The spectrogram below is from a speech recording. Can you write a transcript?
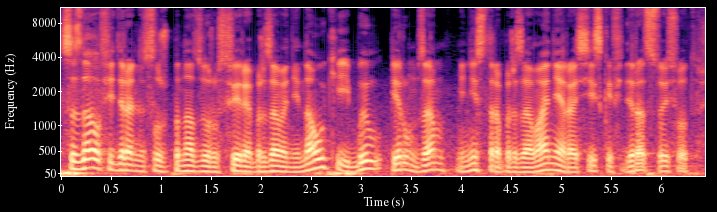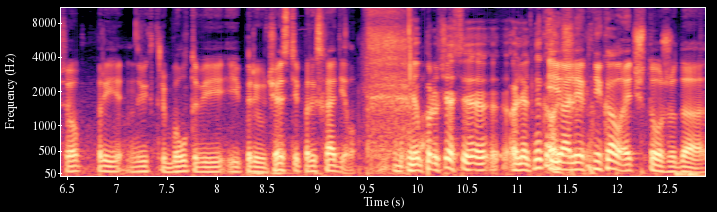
Создал Федеральную службу по надзору в сфере образования и науки и был первым зам министра образования Российской Федерации. То есть вот все при Викторе Болотове и при участии происходило. При участии Олег Николаевич. И Олег Николаевич тоже, да.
